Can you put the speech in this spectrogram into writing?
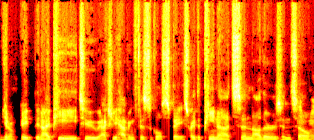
you know a, an IP to actually having physical space, right? The Peanuts and others, and so. Mm-hmm.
